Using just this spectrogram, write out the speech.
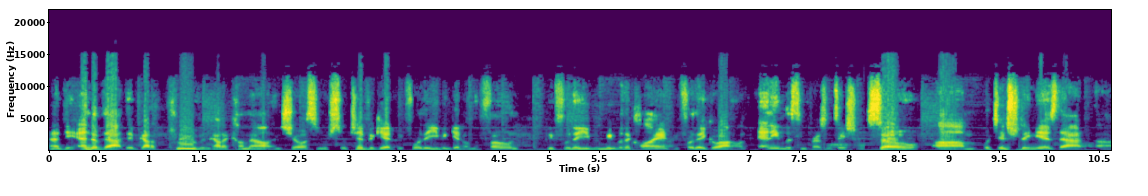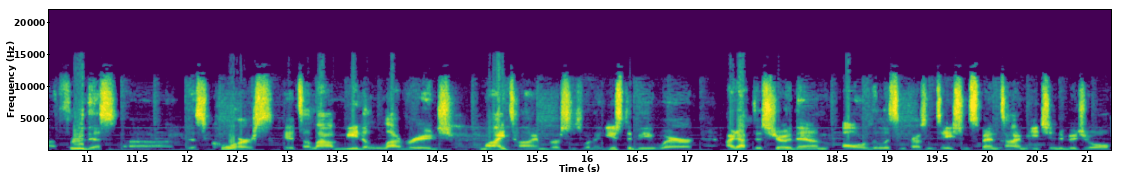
And at the end of that, they've got to prove and got to come out and show us their certificate before they even get on the phone, before they even meet with a client, before they go out on any listing presentation. So, um, what's interesting is that uh, through this uh, this course, it's allowed me to leverage my time versus what it used to be, where I'd have to show them all of the listing presentations, spend time each individual,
